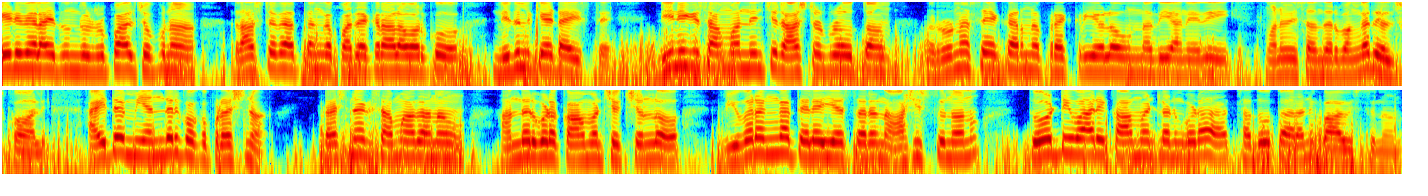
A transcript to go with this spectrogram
ఏడు వేల ఐదు వందల రూపాయల చొప్పున రాష్ట్ర వ్యాప్తంగా పది ఎకరాల వరకు నిధులు కేటాయిస్తే దీనికి సంబంధించి రాష్ట్ర ప్రభుత్వం రుణ సేకరణ ప్రక్రియలో ఉన్నది అనేది మనం ఈ సందర్భంగా తెలుసుకోవాలి. అయితే మీ అందరికి ఒక ప్రశ్న. ప్రశ్నకు సమాధానం అందరు కూడా కామెంట్ సెక్షన్లో వివరంగా తెలియజేస్తారని ఆశిస్తున్నాను. తోటి వారి కామెంట్లను కూడా చదువుతారని భావిస్తున్నాను.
